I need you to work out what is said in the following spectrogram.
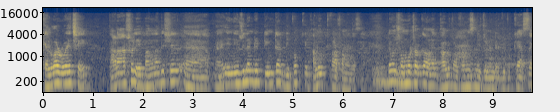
খেলোয়াড় রয়েছে, তারা আসলে বাংলাদেশের এই নিউজিল্যান্ডের টিমটার বিপক্ষে ভালো পারফরমেন্স আছে। যেমন সৌম্য সরকার অনেক ভালো পারফরমেন্স নিউজিল্যান্ডের বিপক্ষে আছে।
